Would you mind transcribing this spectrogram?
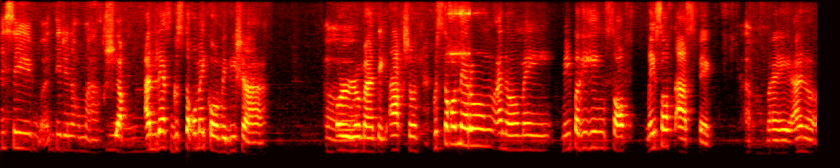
Kasi hindi rin ako ma-action. Yak, unless gusto ko may comedy siya, Oo. or romantic action. Gusto ko merong, ano, may, may pagiging soft, may soft aspect. Oo. May, ano,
